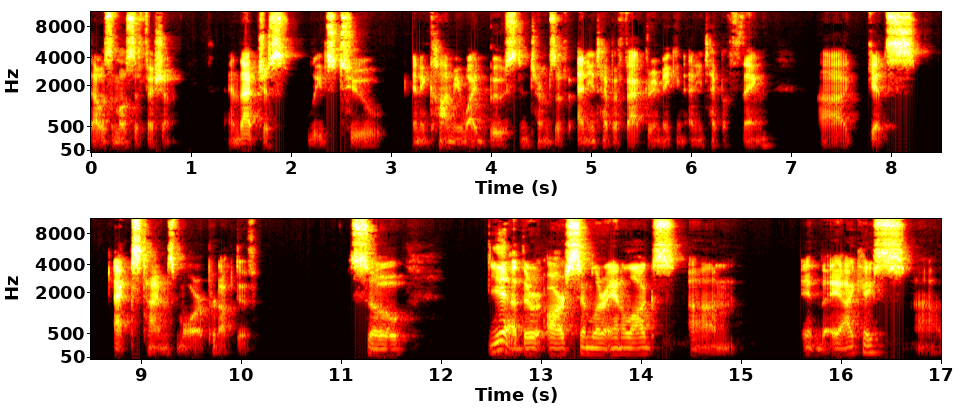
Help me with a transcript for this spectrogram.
that was the most efficient. And that just leads to an economy wide boost in terms of any type of factory making any type of thing uh, gets X times more productive. So, yeah, there are similar analogs um, in the AI case. Uh,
